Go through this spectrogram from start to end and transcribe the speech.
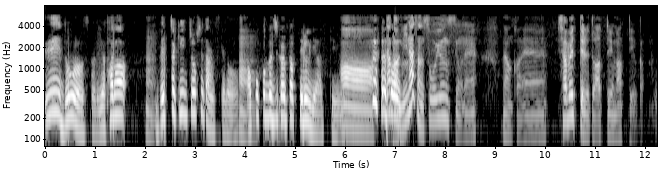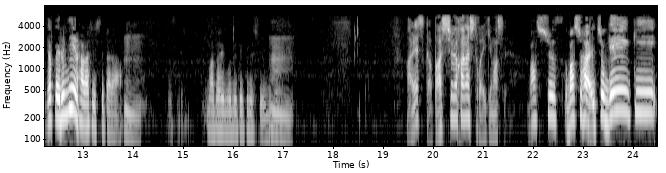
ええどうなんですかね。いや、ただ、うん。めっちゃ緊張してたんですけど、んあ、もうこんな時間経ってるんやっていう。ああ、なんか皆さんそう言うんすよね。なんかね、喋ってるとあっという間っていうか。やっぱ NBA の話してたらう、ん。話題も出てくるし。うん。あれですか？バッシュの話とかいけます？バッシュっすか？バッシュ、はい。一応現役、一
